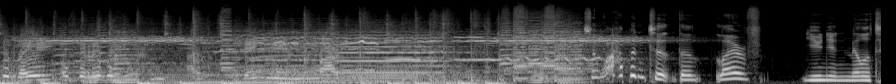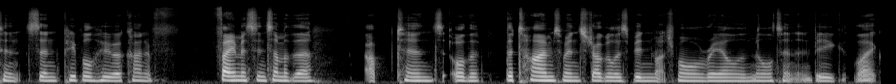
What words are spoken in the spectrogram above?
The way of the revolution, as Lenin Marx So, what happened to the layer of union militants and people who are kind of famous in some of the upturns or the, the times when struggle has been much more real and militant and big? Like,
